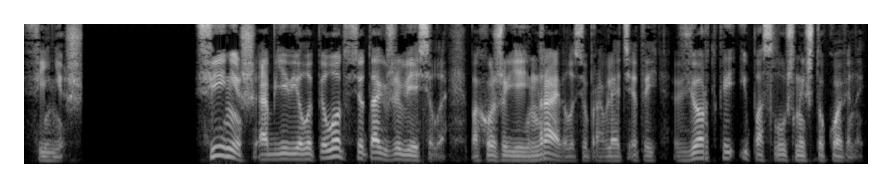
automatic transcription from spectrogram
Финиш. «Финиш!» — объявила пилот все так же весело. Похоже, ей нравилось управлять этой верткой и послушной штуковиной.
